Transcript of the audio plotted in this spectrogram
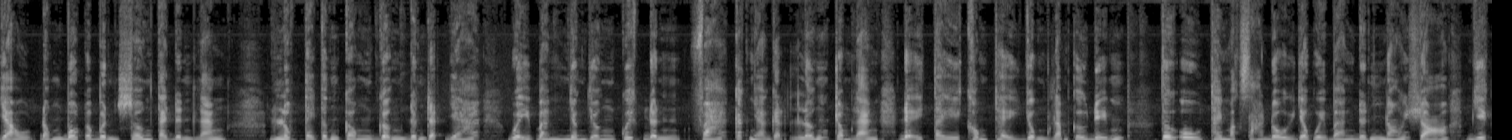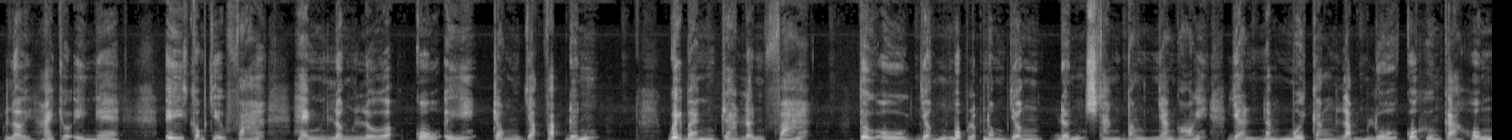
vào đóng bốt ở Bình Sơn tại Đình Làng. Lúc Tây tấn công gần đến rạch giá, quỹ ban nhân dân quyết định phá các nhà gạch lớn trong làng để Tây không thể dùng làm cứ điểm. Tư U thay mặt xã đội và quỹ ban đến nói rõ việc lợi hại cho y nghe. Y không chịu phá, hẹn lần lựa, cố ý trong giặc Pháp đến. Quỹ ban ra lệnh phá, Tư U dẫn một lớp nông dân đến sang bằng nhà ngói và 50 căn lẫm lúa của Hương Cả Hùng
